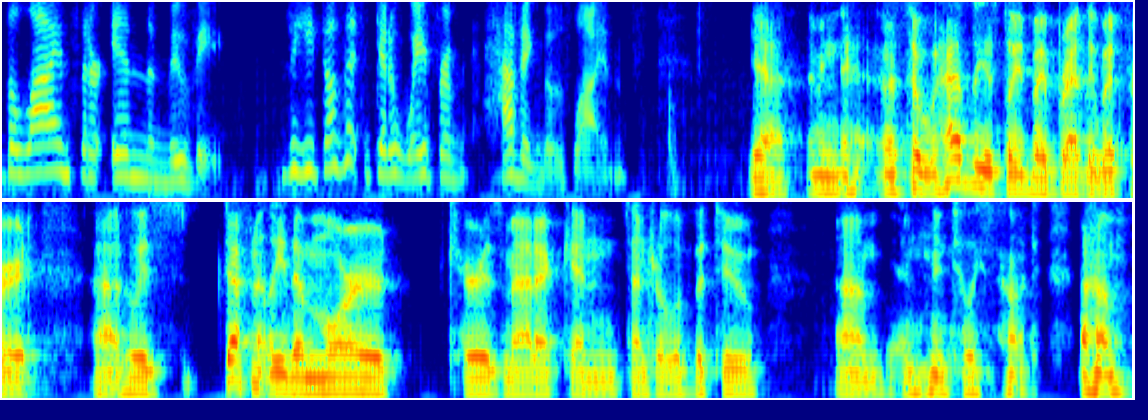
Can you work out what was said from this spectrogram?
the lines that are in the movie. So he doesn't get away from having those lines. Yeah, I mean, uh, so Hadley is played by Bradley Whitford, uh, who is definitely the more charismatic and central of the two, um, Yeah. and- until he's not. Um,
